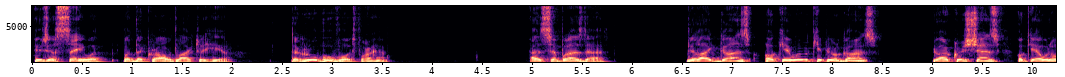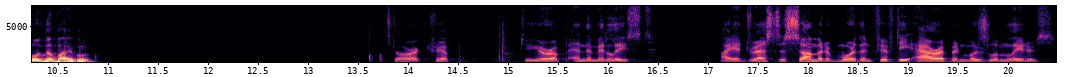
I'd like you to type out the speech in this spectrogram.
He just say what, what the crowd like to hear. The group who vote for him. As simple as that. They like guns? Okay, we will keep your guns. You are Christians? Okay, I will hold the Bible. Historic trip to Europe and the Middle East. I addressed a summit of more than 50 Arab and Muslim leaders,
